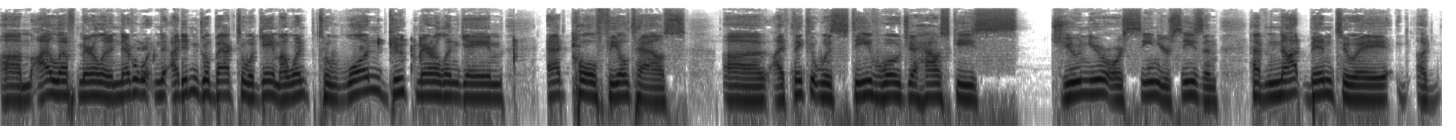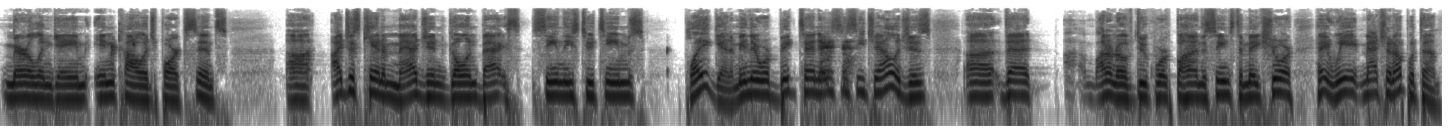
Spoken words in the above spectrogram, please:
Um, I left Maryland and never. I didn't go back to a game. I went to one Duke Maryland game at Cole Fieldhouse. Uh, I think it was Steve Wojciechowski's junior or senior season, have not been to a, a Maryland game in College Park since. Uh, I just can't imagine going back, seeing these two teams play again. I mean, there were Big Ten ACC challenges uh, that I don't know if Duke worked behind the scenes to make sure, hey, we ain't matching up with them.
